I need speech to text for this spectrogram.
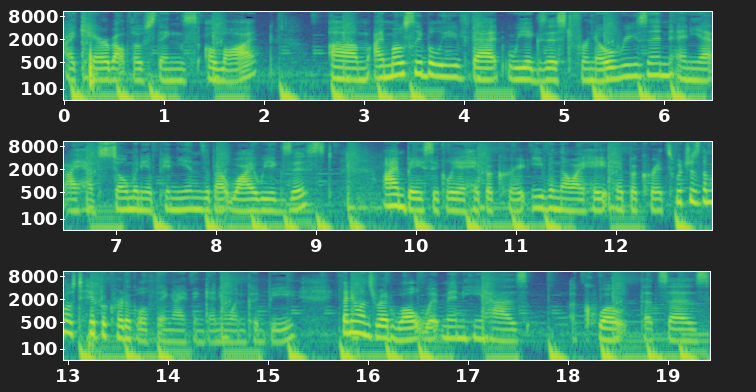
I care about those things a lot. Um, I mostly believe that we exist for no reason, and yet I have so many opinions about why we exist. I'm basically a hypocrite, even though I hate hypocrites, which is the most hypocritical thing I think anyone could be. If anyone's read Walt Whitman, he has a quote that says,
